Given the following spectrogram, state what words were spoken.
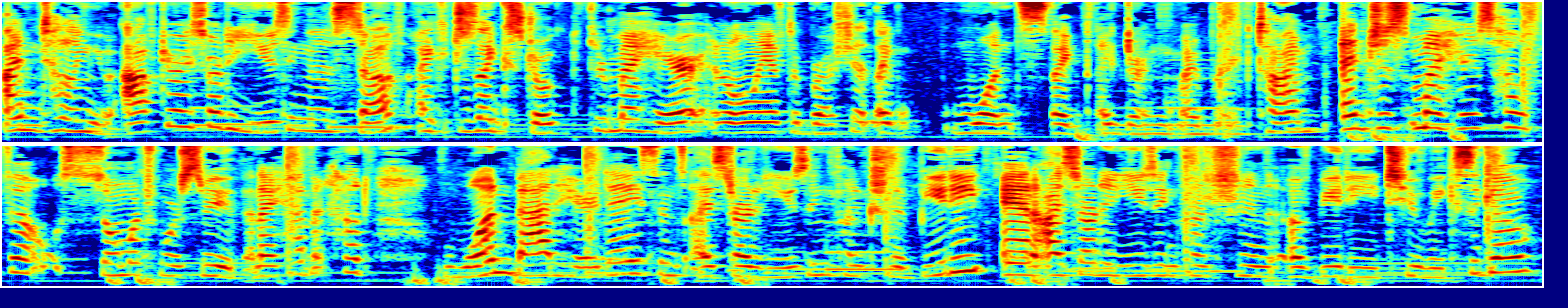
I'm telling you, after I started using this stuff, I could just like stroke through my hair and only have to brush it like once, like, like during my break time. And just my hair's how felt so much more smooth, and I haven't had one bad hair day since I started using Function of Beauty and I started using Function of Beauty two weeks ago.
